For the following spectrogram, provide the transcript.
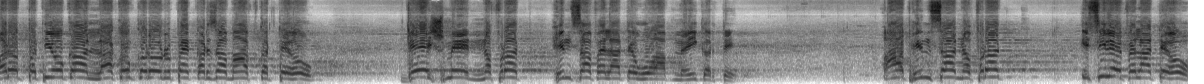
अरबपतियों का लाखों करोड़ रुपए कर्जा माफ़ करते हो, देश में नफरत, हिंसा फैलाते वो आप नहीं करते। आप हिंसा, नफरत इसीलिए फैलाते हो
